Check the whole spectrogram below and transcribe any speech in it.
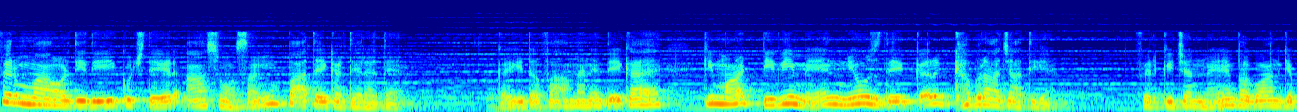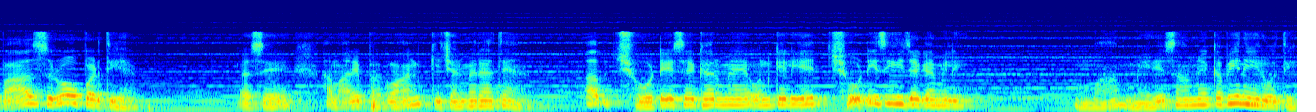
फिर माँ और दीदी कुछ देर आंसुओं संग बातें करते रहते हैं। कई दफ़ा मैंने देखा है कि माँ टीवी में न्यूज़ देखकर घबरा जाती है। फिर किचन में भगवान के पास रो पड़ती है। वैसे हमारे भगवान किचन में रहते हैं। अब छोटे से घर में उनके लिए छोटी सी ही जगह मिली। माँ मेरे सामने कभी नहीं रोती।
